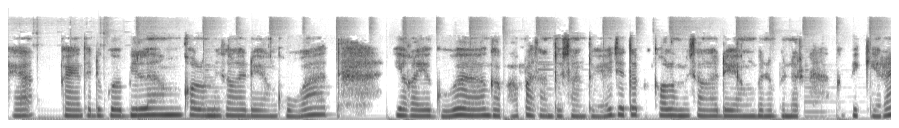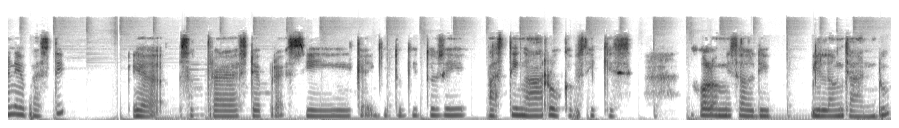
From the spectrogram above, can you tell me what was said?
Kayak kayak yang tadi gue bilang, kalau misalnya ada yang kuat, ya kayak gue nggak apa-apa santuy-santuy aja. Tapi kalau misalnya ada yang bener-bener kepikiran ya pasti ya stres, depresi kayak gitu-gitu sih pasti ngaruh ke psikis. Kalau misal dibilang candu,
